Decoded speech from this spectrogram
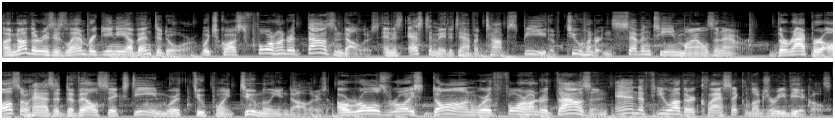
Another is his Lamborghini Aventador, which cost $400,000 and is estimated to have a top speed of 217 miles an hour. The rapper also has a Devel 16 worth $2.2 million, a Rolls-Royce Dawn worth 400,000, and a few other classic luxury vehicles.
